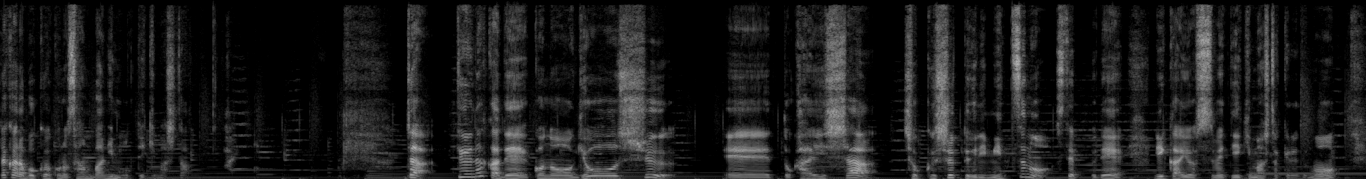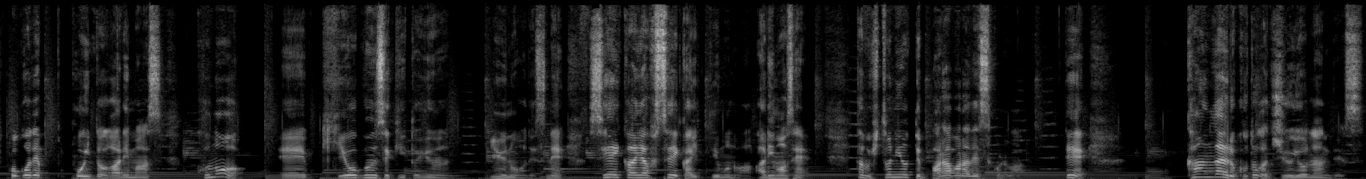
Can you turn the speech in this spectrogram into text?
だから僕はこの3番に持ってきました。はい、じゃあ、という中で、この業種、えっ、ー、と、会社、職種っていうふうに3つのステップで理解を進めていきましたけれども、ここでポイントがあります。この、えー、企業分析といういうのはですね、正解や不正解っていうものはありません。多分人によってバラバラです、これは。で、考えることが重要なんです。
